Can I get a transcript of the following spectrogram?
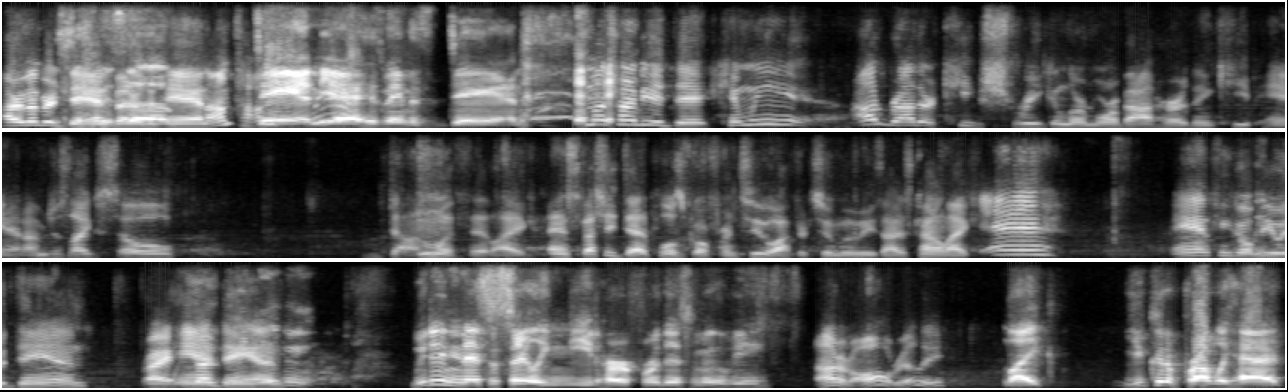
I remember Dan is, better uh, than Anne. I'm talking. Dan. Yeah, his name is Dan. I'm not trying to be a dick. Can we? I'd rather keep Shriek and learn more about her than keep Anne. I'm just like so done with it. Like, and especially Deadpool's girlfriend too. After two movies, I just kind of like, eh. Anne can go We- be with Dan, right? we, and didn't- we Dan. didn't, we didn't necessarily need her for this movie. Not at all, really. Like, you could have probably had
